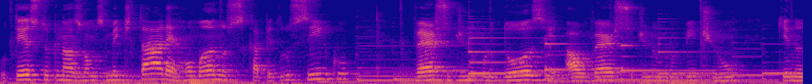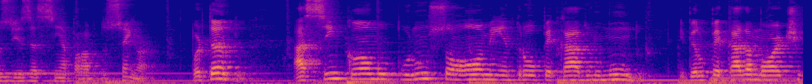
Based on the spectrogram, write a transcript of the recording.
O texto que nós vamos meditar é Romanos capítulo 5, verso de número 12 ao verso de número 21, que nos diz assim a palavra do Senhor. Portanto, Assim como por um só homem entrou o pecado no mundo, e pelo pecado a morte,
